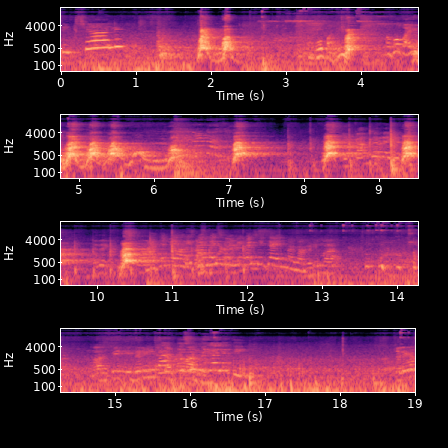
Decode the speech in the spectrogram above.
दीक्षा आली एक काम कर रहा है ये देख घड़ी मार और फिर इधर ही चप्पल मार दे चलेगा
